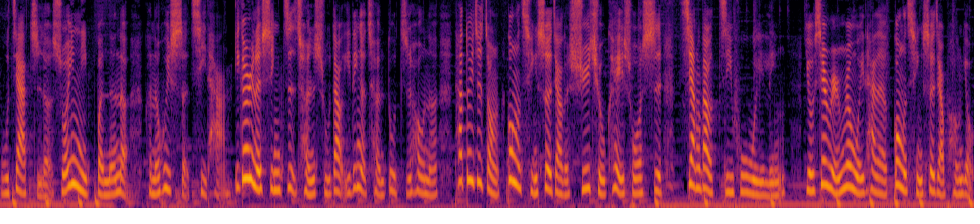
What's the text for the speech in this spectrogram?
无价值的。所以你本能的可能会舍弃他。一个人的心智成熟到一定的程度之后呢，他对这种共情。社交的需求可以说是降到几乎为零。有些人认为他的共情社交朋友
